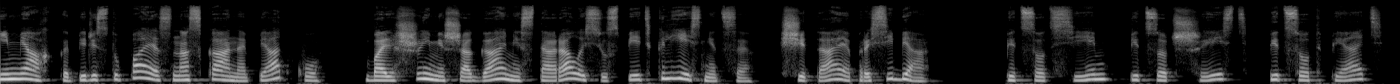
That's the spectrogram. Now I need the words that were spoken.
и, мягко переступая с носка на пятку, большими шагами старалась успеть к лестнице, считая про себя. 507, 506, 505.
